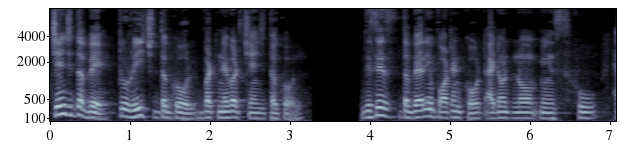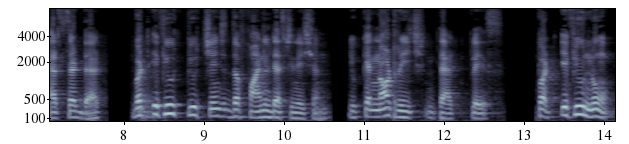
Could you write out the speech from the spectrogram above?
Change the way to reach the goal, but never change the goal. This is the very important quote. I don't know means who has said that. But if you, you change the final destination, you cannot reach that place. But if you know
